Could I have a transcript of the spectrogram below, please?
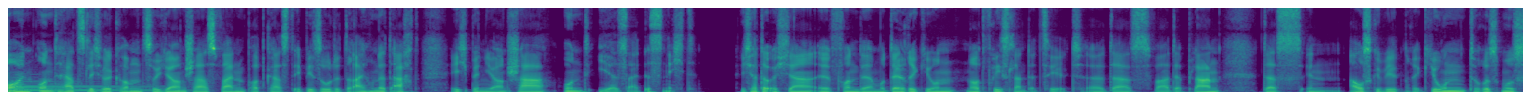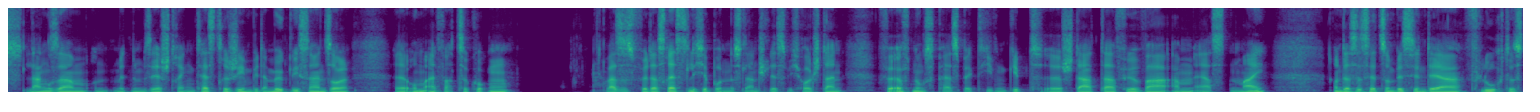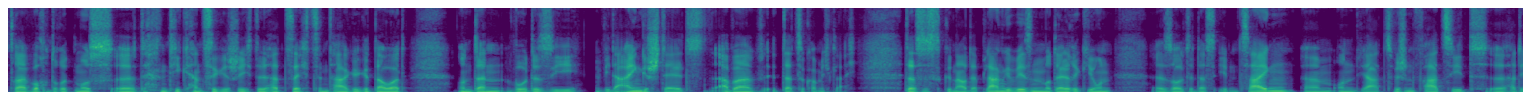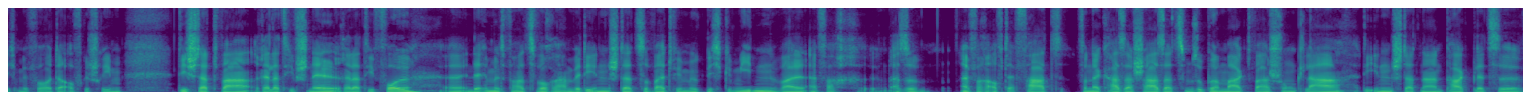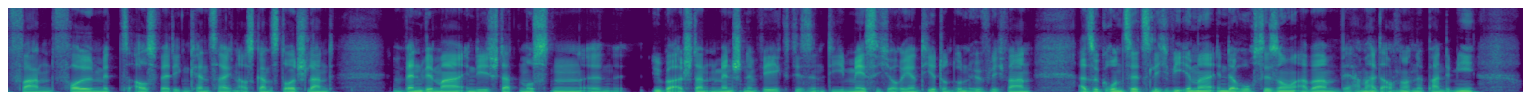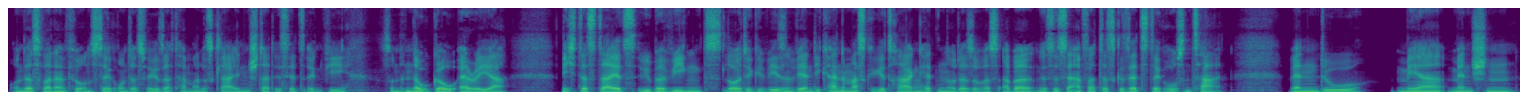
Moin und herzlich willkommen zu Jörn Schars feinem Podcast Episode 308. Ich bin Jörn Schaar und ihr seid es nicht. Ich hatte euch ja äh, von der Modellregion Nordfriesland erzählt. Äh, das war der Plan, dass in ausgewählten Regionen Tourismus langsam und mit einem sehr strengen Testregime wieder möglich sein soll, äh, um einfach zu gucken, was es für das restliche Bundesland Schleswig-Holstein für Öffnungsperspektiven gibt. Start dafür war am 1. Mai. Und das ist jetzt so ein bisschen der Fluch des Drei-Wochen-Rhythmus. Äh, die ganze Geschichte hat 16 Tage gedauert und dann wurde sie wieder eingestellt. Aber dazu komme ich gleich. Das ist genau der Plan gewesen. Modellregion äh, sollte das eben zeigen. Ähm, und ja, Zwischenfazit äh, hatte ich mir für heute aufgeschrieben. Die Stadt war relativ schnell, relativ voll. Äh, in der Himmelfahrtswoche haben wir die Innenstadt so weit wie möglich gemieden, weil einfach, also einfach auf der Fahrt von der Casa Chasa zum Supermarkt war schon klar, die innenstadtnahen Parkplätze waren voll mit auswärtigen Kennzeichen aus ganz Deutschland. Wenn wir mal in die Stadt mussten, äh, überall standen Menschen im Weg, die sind, die mäßig orientiert und unhöflich waren. Also grundsätzlich wie immer in der Hochsaison, aber wir haben halt auch noch eine Pandemie und das war dann für uns der Grund, dass wir gesagt haben, alles klar, Innenstadt ist jetzt irgendwie so eine No-Go-Area. Nicht, dass da jetzt überwiegend Leute gewesen wären, die keine Maske getragen hätten oder sowas, aber es ist ja einfach das Gesetz der großen Zahlen. Wenn du mehr Menschen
